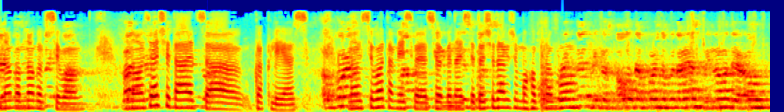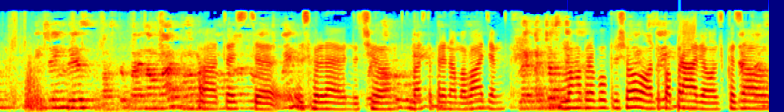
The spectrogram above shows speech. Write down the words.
много-много всего. Но все считается как лес. Но всего там есть свои особенности. Точно так же Махапрабху а, то есть, э, соблюдаю Васта Паринама Вади. Махапрабху пришел, он это поправил, он сказал,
